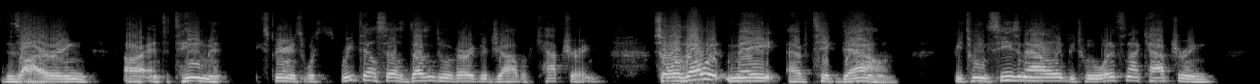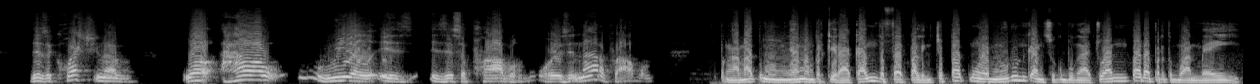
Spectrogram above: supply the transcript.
desiring uh, entertainment experience, which retail sales doesn't do a very good job of capturing. So although it may have ticked down between seasonality, between what it's not capturing, there's a question of well, how real is is this a problem or is it not a problem? Pengamat umumnya memperkirakan The Fed paling cepat mulai menurunkan suku bunga acuan pada pertemuan Mei.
